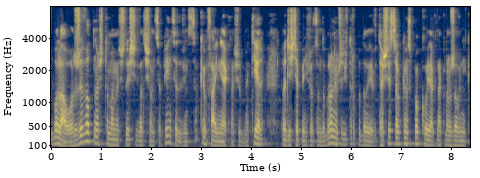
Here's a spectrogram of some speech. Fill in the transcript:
bolało. Żywotność to mamy 42 500, więc całkiem fajnie jak na siódmy tier. 25% obrony przeciwtorpedowej też jest całkiem spoko, jak na krążownik.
